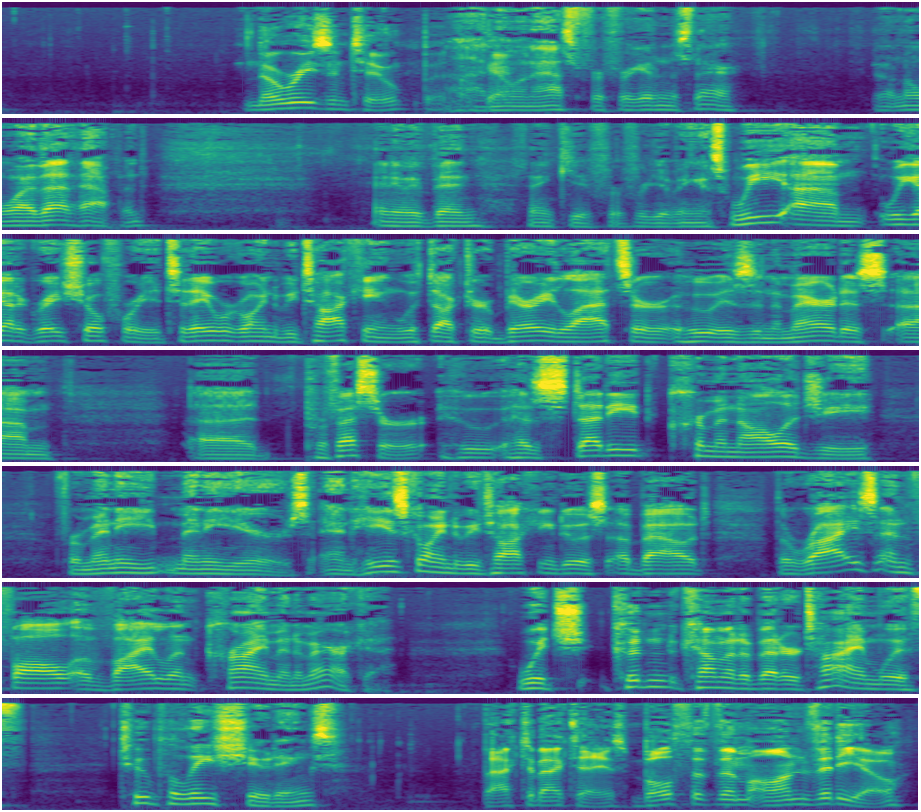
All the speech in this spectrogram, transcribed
No reason to, but Uh, okay. no one asked for forgiveness there. Don't know why that happened. Anyway, Ben, thank you for forgiving us. We um, we got a great show for you today. We're going to be talking with Dr. Barry Latzer, who is an emeritus um, uh, professor who has studied criminology for many many years, and he's going to be talking to us about the rise and fall of violent crime in America, which couldn't come at a better time with two police shootings. Back to back days, both of them on video.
